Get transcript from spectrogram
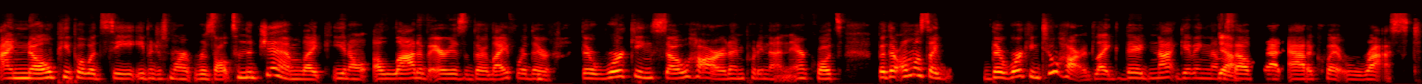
I know people would see even just more results in the gym like you know a lot of areas of their life where hmm. they're they're working so hard I'm putting that in air quotes but they're almost like they're working too hard like they're not giving themselves yeah. that adequate rest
